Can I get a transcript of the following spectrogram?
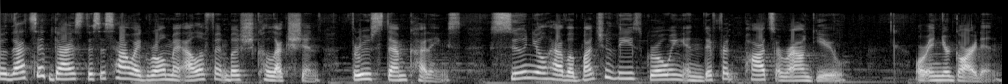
So that's it guys, this is how I grow my elephant bush collection, through stem cuttings. Soon you'll have a bunch of these growing in different pots around you or in your garden.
